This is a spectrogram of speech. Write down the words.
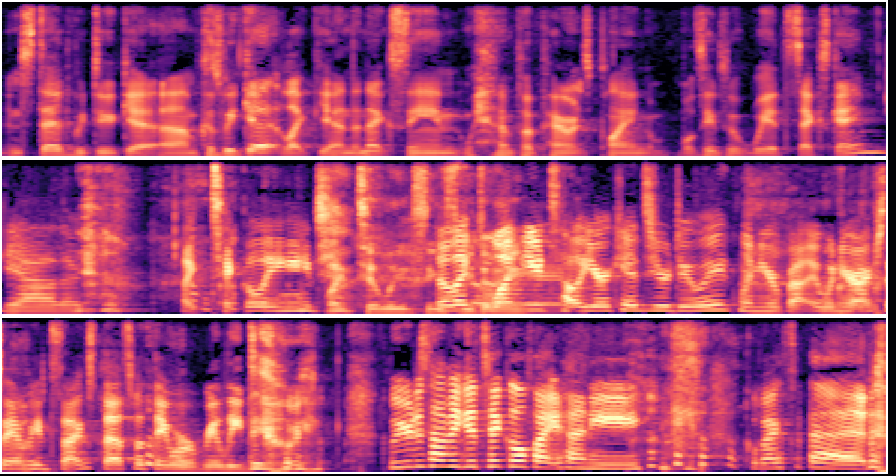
Instead, we do get because we get like yeah. In the next scene, we have her parents playing what seems to be a weird sex game. Yeah, they're like tickling each. Like Tilly seems they're to like be what doing. you tell your kids you're doing when you're when you're actually having sex. That's what they were really doing. We were just having a tickle fight, honey. Go back to bed.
